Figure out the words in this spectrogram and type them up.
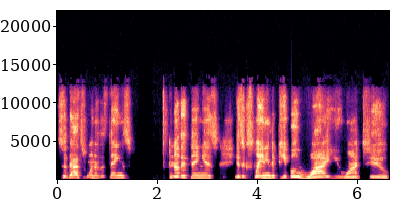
So that's one of the things another thing is is explaining to people why you want to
